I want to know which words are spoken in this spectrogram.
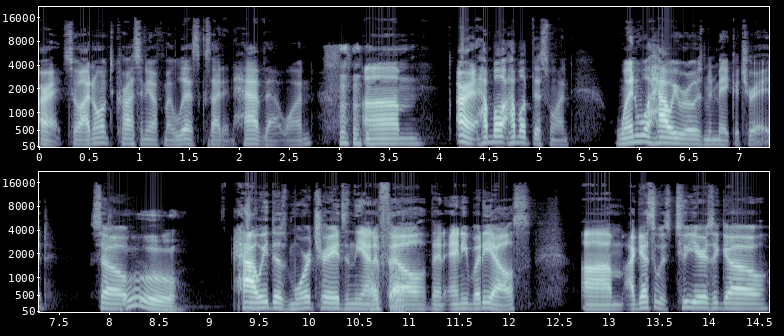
all right, so I don't have to cross any off my list cuz I didn't have that one. um, all right, how about how about this one? When will Howie Roseman make a trade? So Ooh. Howie does more trades in the NFL than anybody else. Um, I guess it was two years ago.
